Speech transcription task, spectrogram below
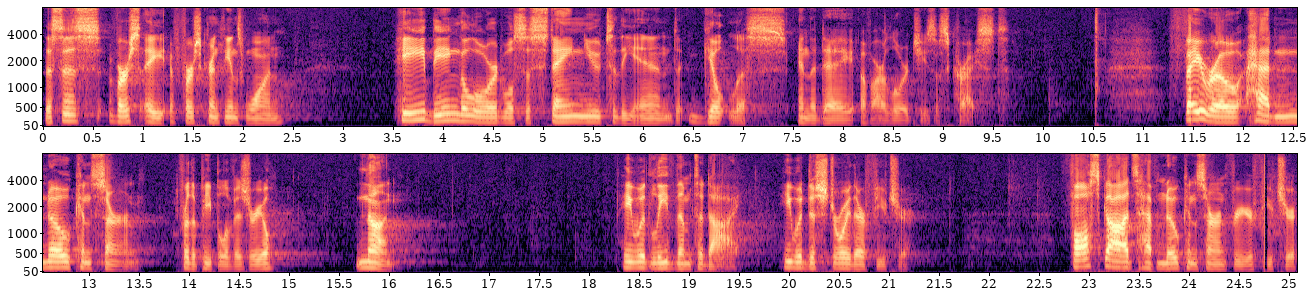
This is verse 8 of 1 Corinthians 1. He, being the Lord, will sustain you to the end, guiltless in the day of our Lord Jesus Christ. Pharaoh had no concern for the people of Israel. None. He would leave them to die, he would destroy their future. False gods have no concern for your future,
